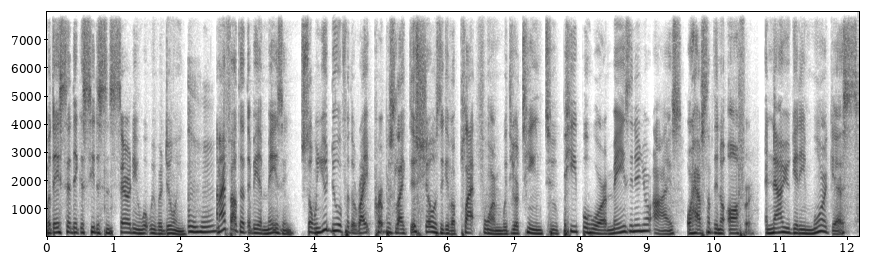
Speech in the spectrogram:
but they said they could see the sincerity in what we were doing. Mm-hmm. And I felt that to be amazing. So when you do it for the right purpose, like this show is to give a platform with your team to people who are amazing in your eyes or have something to offer. And now you're getting more guests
